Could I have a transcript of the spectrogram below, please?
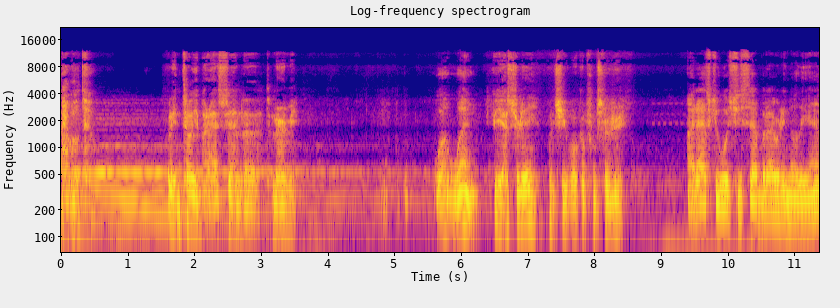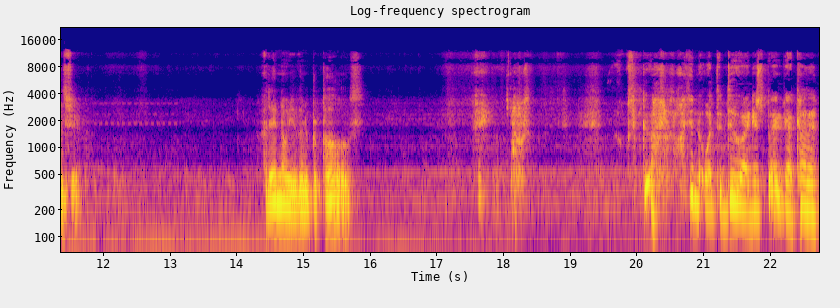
I will too. I didn't tell you, but I asked Sam to, to marry me. What? When? Yesterday, when she woke up from surgery. I'd ask you what she said, but I already know the answer. I didn't know you were going to propose. I was, I was good. I don't know. I didn't know what to do. I just, I, I kind of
